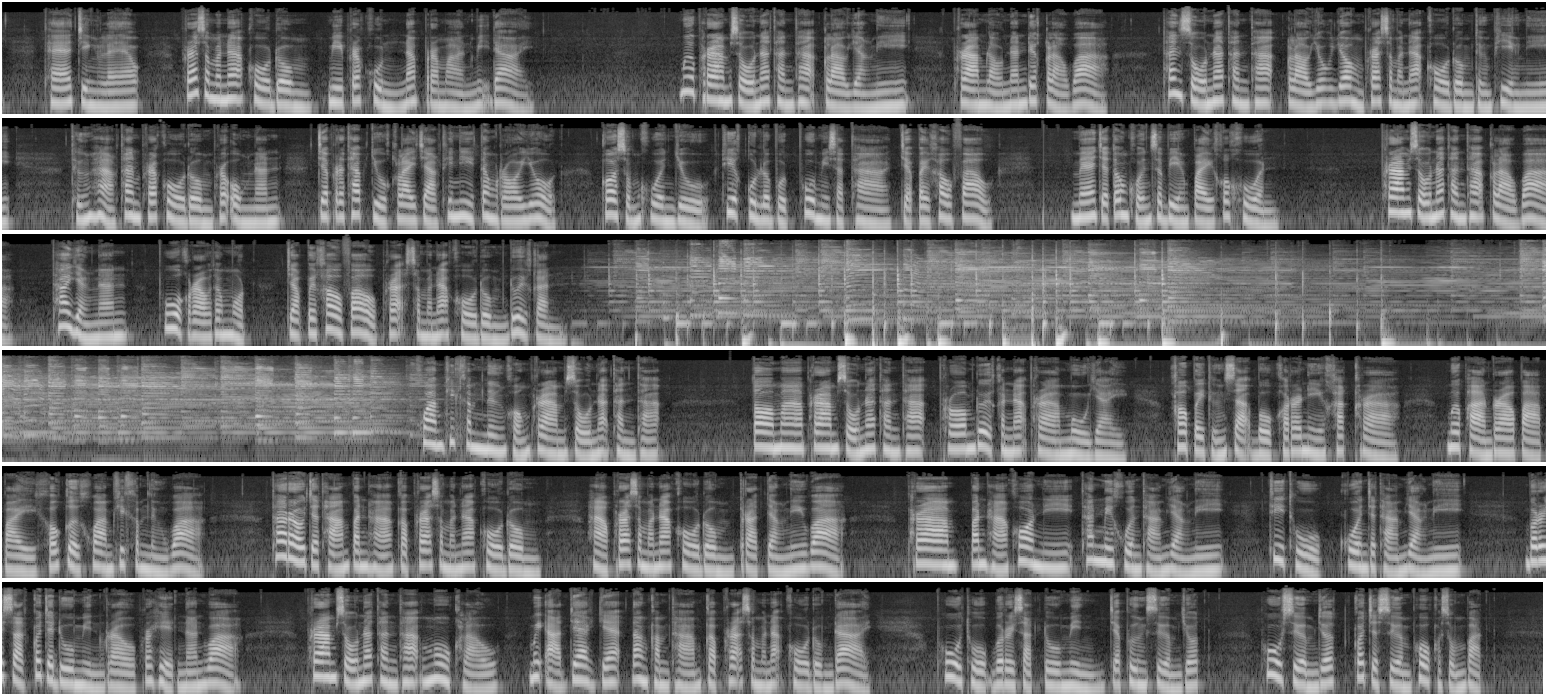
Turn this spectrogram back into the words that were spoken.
แท้จริงแล้ว พระสมณโคดมมีพระคุณนับประมาณมิได้ เมื่อพราหมณ์โสนทันทะกล่าวอย่างนี้ พราหมณ์เหล่านั้นได้กล่าวว่า ท่านโสนทันทะกล่าวยกย่องพระสมณโคดมถึงเพียงนี้ ถึงหากท่านพระโคดมพระองค์นั้น จะประทับอยู่ไกลจากที่นี่ตั้งร้อยโยชน์ก็สมควรอยู่ที่กุลบุตรผู้มีศรัทธาจะไปเข้าเฝ้า แม้จะต้องขนสเสบียงไปก็ควร พราหมณ์โสนทันทะกล่าวว่า ถ้าอย่างนั้นพวกเราทั้งหมดจะไปเข้าเฝ้าพระสมณโคดมด้วยกัน ความคิดคำนึงของพราหมณ์โสนทันทะ ต่อมาพราหมณ์โสนทันทะพร้อมด้วยคณะพราหมณ์หมู่ใหญ่ เข้าไปถึงสะโบกครณีคักครา เมื่อผ่านราวป่าไปเขาเกิดความคิดคำนึงว่า ถ้าเราจะถามปัญหากับพระสมณโคดม หากพระสมณโคดมตรัสอย่างนี้ว่า พราหมณ์ ปัญหาข้อนี้ท่านไม่ควรถามอย่างนี้ ที่ถูกควรจะถามอย่างนี้ บริษัทก็จะดูหมิ่นเราเพราะเหตุนั้นว่า พราหมณ์โสนทันทะโง่เขลาไม่อาจแยกแยะตั้งคำถามกับพระสมณโคดมได้ ผู้ถูกบริษัทดูหมิ่นจะพึงเสื่อมยศ ผู้เสื่อมยศก็จะเสื่อมโภคสมบัติ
